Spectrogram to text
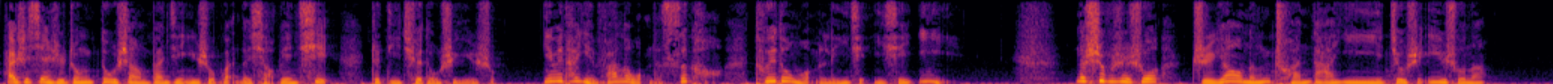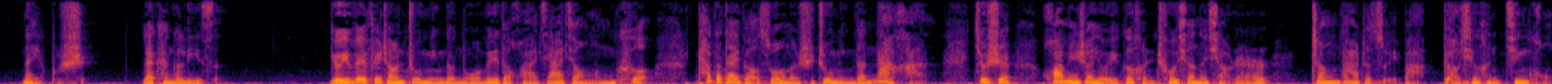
还是现实中杜尚搬进艺术馆的小便器，这的确都是艺术，因为它引发了我们的思考，推动我们理解一些意义。那是不是说只要能传达意义就是艺术呢？那也不是。来看个例子。有一位非常著名的挪威的画家叫蒙克，他的代表作呢是著名的《呐喊》，就是画面上有一个很抽象的小人儿，张大着嘴巴，表情很惊恐，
